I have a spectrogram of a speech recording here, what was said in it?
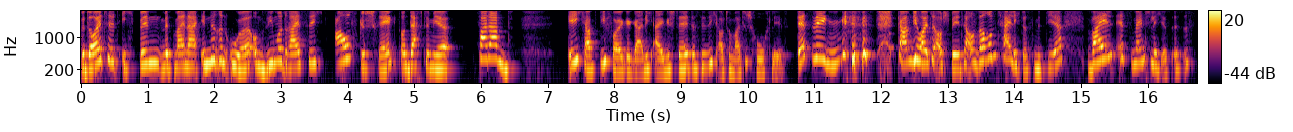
Bedeutet, ich bin mit meiner inneren Uhr um 7.30 Uhr aufgeschreckt und dachte mir, verdammt, ich habe die Folge gar nicht eingestellt, dass sie sich automatisch hochlädt. Deswegen kam die heute auch später. Und warum teile ich das mit dir? Weil es menschlich ist. Es ist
